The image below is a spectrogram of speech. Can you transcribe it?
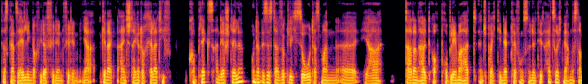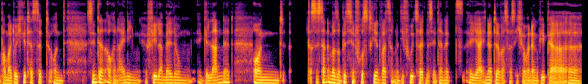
das ganze Handling doch wieder für den, für den ja, geneigten Einsteiger doch relativ komplex an der Stelle. Und dann ist es da wirklich so, dass man äh, ja da dann halt auch Probleme hat, entsprechend die Netplay-Funktionalität einzurichten. Wir haben das dann ein paar Mal durchgetestet und sind dann auch in einigen Fehlermeldungen gelandet. Und das ist dann immer so ein bisschen frustrierend, weil es dann an die Frühzeiten des Internets äh, ja erinnerte, was weiß ich, wenn man irgendwie per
